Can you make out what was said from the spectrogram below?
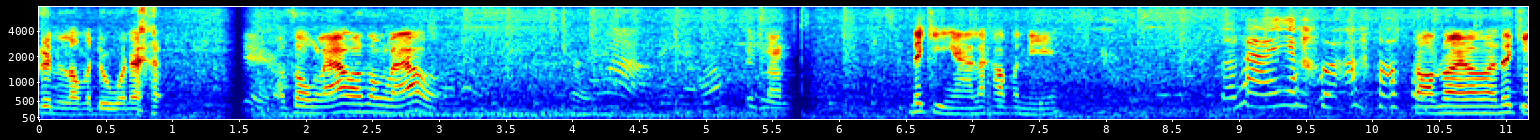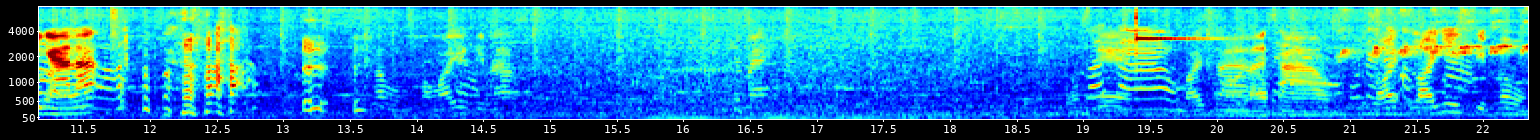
ขึ้นเรามาดูนะเอาส่งแล้วเอาส่งแล้วได้กี่งานแล้วครับวันนี้สุดท้ายอย่ามาเอาตอบหน่อยเราได้กี่งานละ ครับผมของร้อยยี่สิบนะครับ ใช่ไหมร้อยเก้าร้อยชาร้อยซาวร้อยร้อยยี่สิบครับผม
